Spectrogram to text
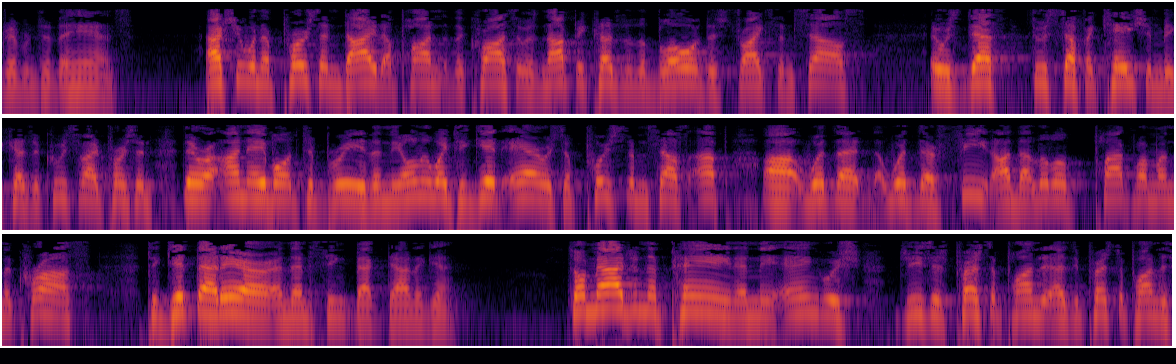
driven to the hands. Actually, when a person died upon the cross, it was not because of the blow of the strikes themselves. It was death through suffocation because the crucified person, they were unable to breathe. And the only way to get air was to push themselves up uh, with, that, with their feet on that little platform on the cross to get that air and then sink back down again. So imagine the pain and the anguish Jesus pressed upon it as he pressed upon his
